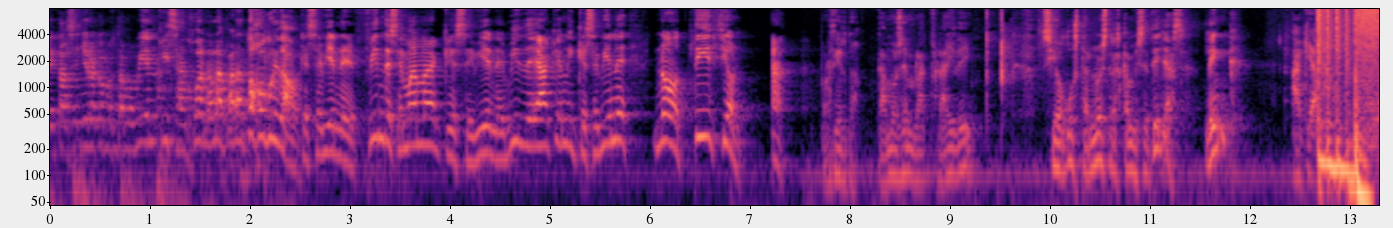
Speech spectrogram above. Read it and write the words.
¿Qué tal señora? ¿Cómo estamos? ¿Bien? Aquí San Juan al aparato. Ojo, cuidado, que se viene fin de semana, que se viene videaken y que se viene notición. Ah, por cierto, estamos en Black Friday. Si os gustan nuestras camisetillas, link aquí abajo.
